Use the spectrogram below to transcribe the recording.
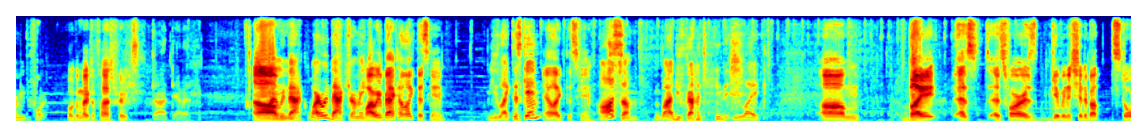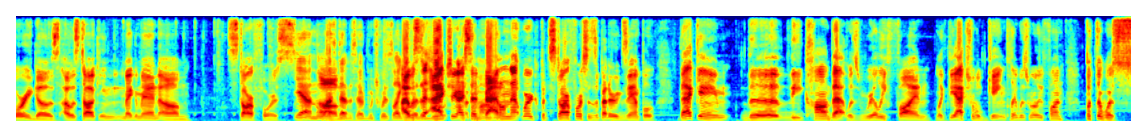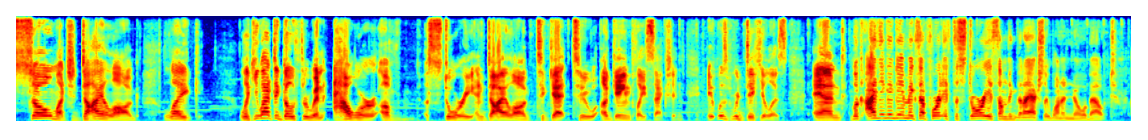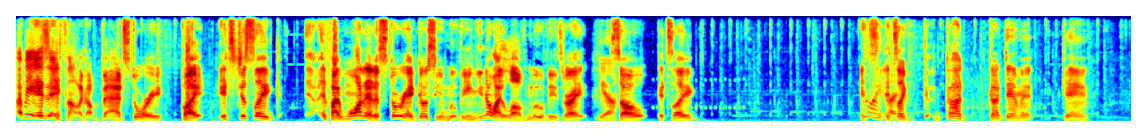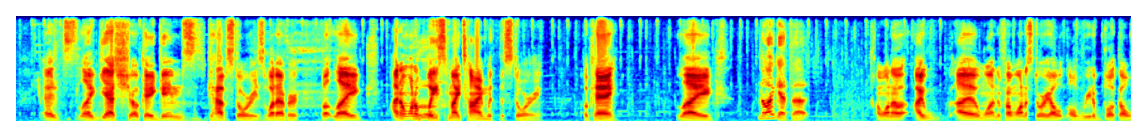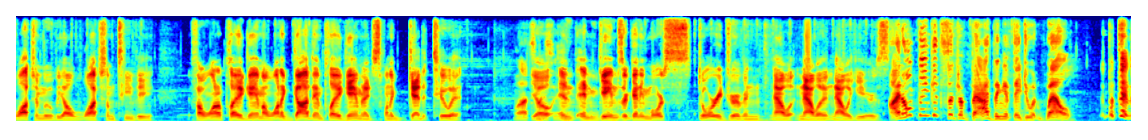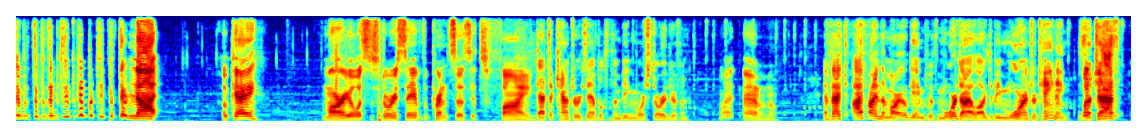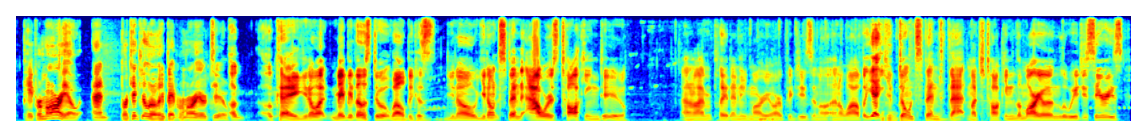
Jeremy, before? Welcome back to Flash Freaks. God damn it. Um, Why are we back? Why are we back, Jeremy? Why are we back? I like this game. You like this game? Yeah, I like this game. Awesome. I'm glad you've got a game that you like. Um, but as as far as giving a shit about story goes, I was talking Mega Man um Star Force. Yeah, in the last Um, episode, which was like I was the th- viewer- actually I Oh, said. Battle Network, but Star Force is a better example. That game, the the combat was really fun. Like the actual gameplay was really fun, but there was so much dialogue. Like like you had to go through an hour of story and dialogue to get to a gameplay section. It was ridiculous. And Look, I think a game makes up for it if the story is something that I actually want to know about. I mean, it's, it's not like a bad story, but it's just like if I wanted a story, I'd go see a movie, and you know I love movies, right? Yeah. So it's like it's I- it's I- like g- God God damn it, game. It's like yeah, sure, okay, games have stories, whatever, but like I don't want to waste my time with the story, okay? Like No, I get that. I want to I I want if I want a story I'll I'll read a book, I'll watch a movie, I'll watch some TV. If I want to play a game, I want to goddamn play a game and I just want to get it to it. Well, that's Yo, nice and and games are getting more story driven now now now years. I don't think it's such a bad thing if they do it well. But they're, but they're, not. Okay? Mario, what's the story? Save the princess. It's fine. That's a counterexample to them being more story driven. what? I don't know. In fact, I find the Mario games with more dialogue to be more entertaining, What- such as Paper Mario, and particularly Paper Mario 2. Uh, okay, you know what? Maybe those do it well because you know you don't spend hours talking, do you? I don't know. I haven't played any Mario RPGs in a, in a while, but yeah, you don't spend that much talking. The Mario and Luigi series,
